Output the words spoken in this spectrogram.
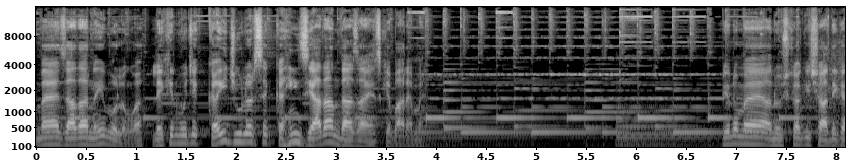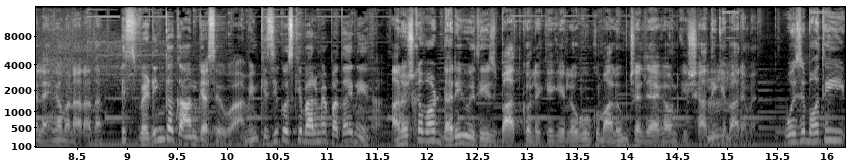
मैं ज़्यादा नहीं बोलूँगा लेकिन मुझे कई ज्वेलर से कहीं ज़्यादा अंदाज़ा है इसके बारे में। यू नो मैं अनुष्का की शादी का लहंगा बना रहा था। इस वेडिंग का काम कैसे हुआ? आई मीन किसी को इसके बारे में पता ही नहीं था। अनुष्का बहुत डरी हुई थी इस बात को लेके कि लोगों को मालूम चल जाएगा उनकी शादी के बारे में। वो इसे बहुत ही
